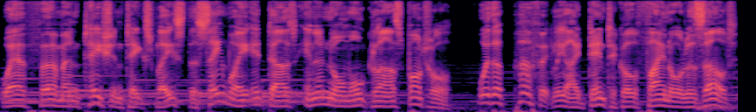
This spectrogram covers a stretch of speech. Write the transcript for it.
where fermentation takes place the same way it does in a normal glass bottle, with a perfectly identical final result.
